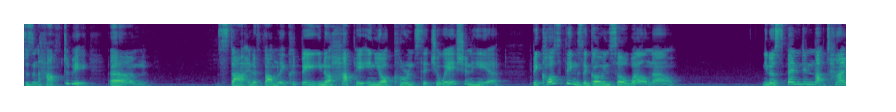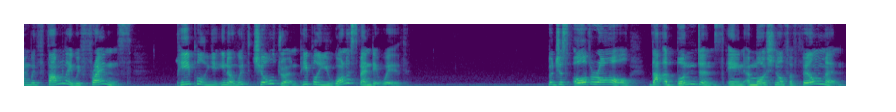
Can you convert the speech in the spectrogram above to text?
Doesn't have to be. Um, starting a family. Could be, you know, happy in your current situation here because things are going so well now. You know, spending that time with family, with friends, people, you, you know, with children, people you want to spend it with. But just overall, that abundance in emotional fulfillment,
